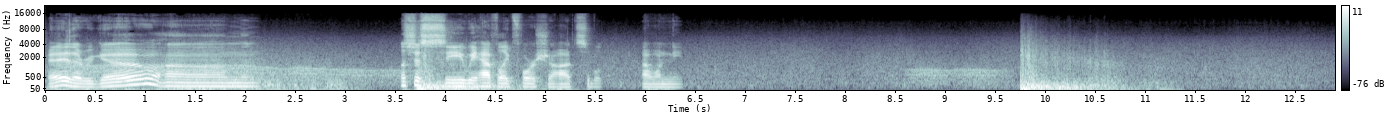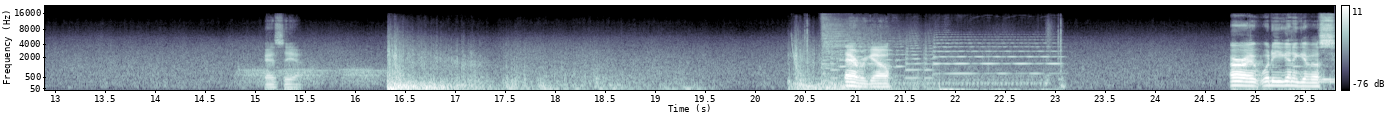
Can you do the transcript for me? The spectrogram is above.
Okay, there we go. Um, let's just see. We have like four shots. So we'll that one need. Okay, so yeah. There we go. Alright, what are you gonna give us?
